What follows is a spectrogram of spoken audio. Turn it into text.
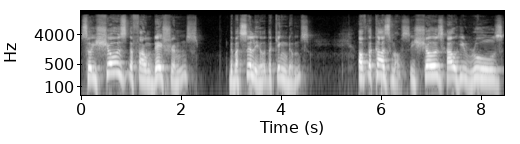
So he shows the foundations, the basilio, the kingdoms of the cosmos. He shows how he rules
